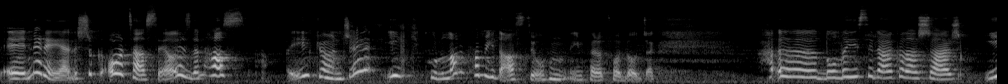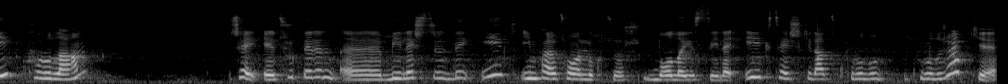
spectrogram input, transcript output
e, nereye yerleştik? Orta Asya'ya. O yüzden has ilk önce ilk kurulan tabii ki de Asya Hun İmparatorluğu olacak. E, dolayısıyla arkadaşlar ilk kurulan şey e, Türklerin e, birleştirildiği ilk imparatorluktur. Dolayısıyla ilk teşkilat kurulu, kurulacak ki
